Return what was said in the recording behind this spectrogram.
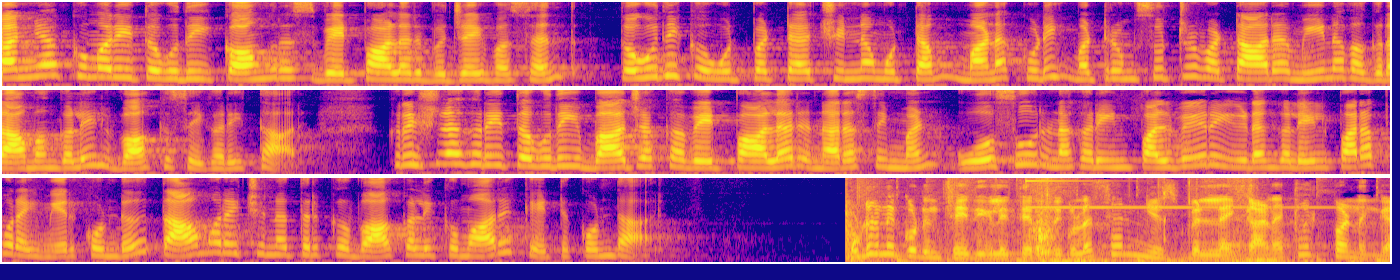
கன்னியாகுமரி தொகுதி காங்கிரஸ் வேட்பாளர் விஜய் வசந்த் தொகுதிக்கு உட்பட்ட சின்னமுட்டம் மணக்குடி மற்றும் சுற்றுவட்டார மீனவ கிராமங்களில் வாக்கு சேகரித்தார். கிருஷ்ணகிரி தொகுதி பாஜக வேட்பாளர் நரசிம்மன் ஓசூர் நகரின் பல்வேறு இடங்களில் பரப்புரை மேற்கொண்டு தாமரை சின்னத்திற்கு வாக்களிக்குமாறு கேட்டுக்கொண்டார். உடனுக்குடன் செய்திகளை தெரிந்து கொள்ள சன் நியூஸ் பெல் கிளிக் பண்ணுங்க.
